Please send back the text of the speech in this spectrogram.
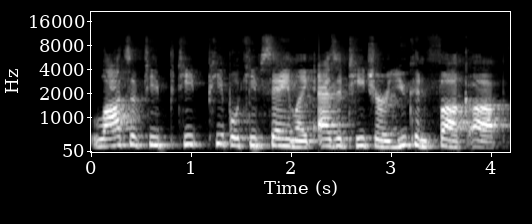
lots of te- te- people keep saying, like, as a teacher, you can fuck up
